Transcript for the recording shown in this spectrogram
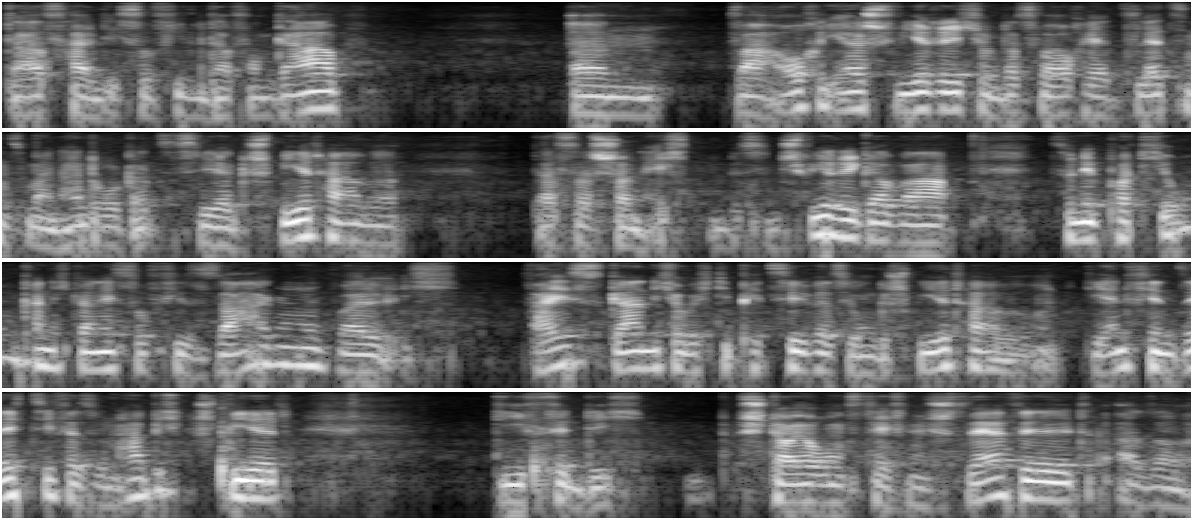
da es halt nicht so viele davon gab, ähm, war auch eher schwierig und das war auch jetzt letztens mein Eindruck, als ich es wieder gespielt habe, dass das schon echt ein bisschen schwieriger war. Zu den Portierungen kann ich gar nicht so viel sagen, weil ich weiß gar nicht, ob ich die PC-Version gespielt habe und die N64-Version habe ich gespielt. Die finde ich steuerungstechnisch sehr wild, also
